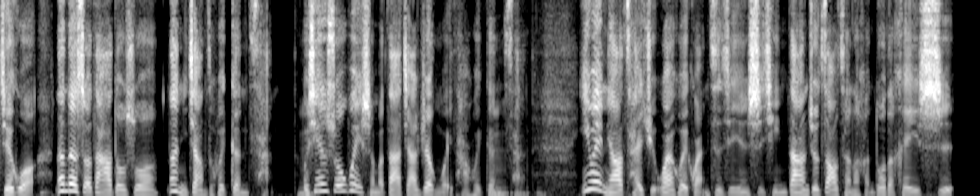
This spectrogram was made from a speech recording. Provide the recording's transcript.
结果那那时候大家都说，那你这样子会更惨。我先说为什么大家认为它会更惨，因为你要采取外汇管制这件事情，当然就造成了很多的黑市，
